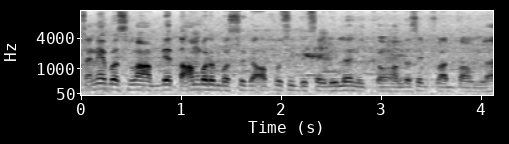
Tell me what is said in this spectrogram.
சென்னை பஸ்லாம் அப்படியே தாம்பரம் பஸ்ஸுக்கு ஆப்போசிட் சைடில் நிற்கும் அந்த சைடு பிளாட்ஃபார்மில்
